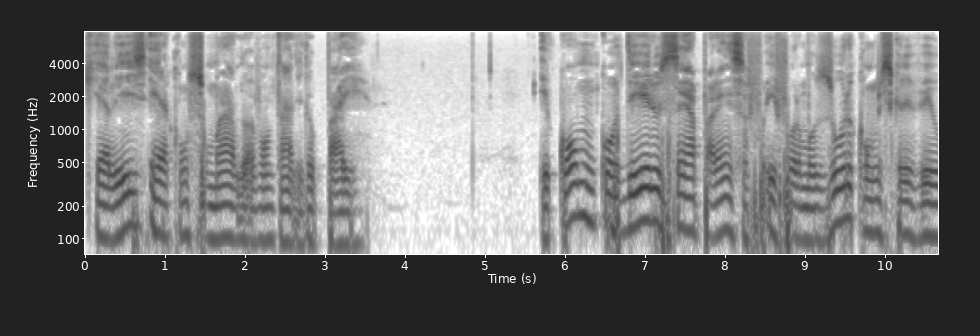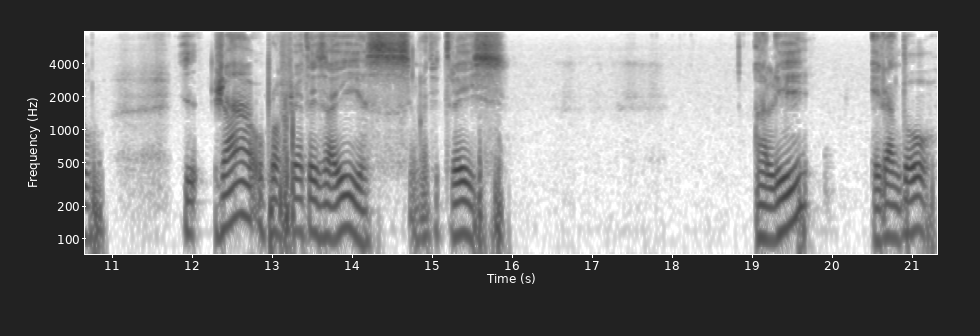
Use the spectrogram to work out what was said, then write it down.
que ali era consumado a vontade do Pai. E como um cordeiro sem aparência e formosura, como escreveu já o profeta Isaías 53, ali ele andou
